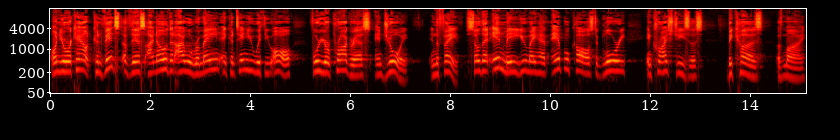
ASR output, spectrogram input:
on your account. Convinced of this, I know that I will remain and continue with you all for your progress and joy, in the faith, so that in me you may have ample cause to glory in Christ Jesus because of my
